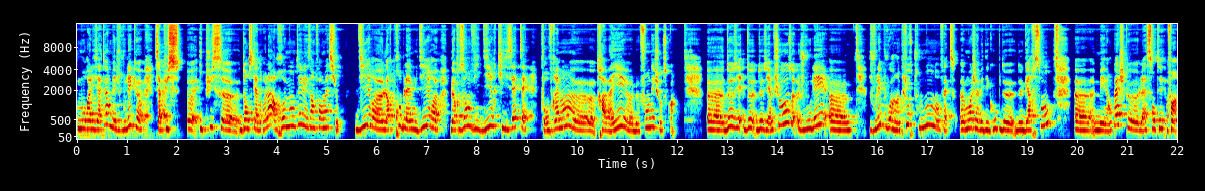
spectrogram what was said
moralisateur, mais je voulais que ça puisse, euh, il puisse euh, dans ce cadre-là remonter les informations dire euh, leurs problèmes, dire euh, leurs envies, dire qui ils étaient, pour vraiment euh, travailler le fond des choses, quoi. deuxième chose, je voulais, je voulais pouvoir inclure tout le monde en fait. moi, j'avais des groupes de, de garçons, mais n'empêche que la santé, enfin,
